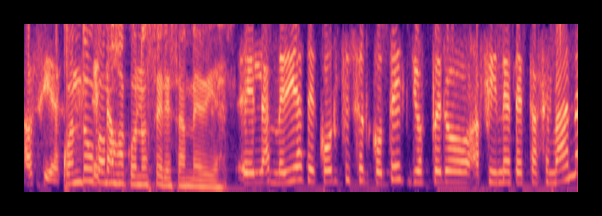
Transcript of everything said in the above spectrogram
así es. ¿Cuándo vamos a conocer esas medidas? Eh, las medidas de Corfu y Cercotec yo espero a fines de esta semana,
